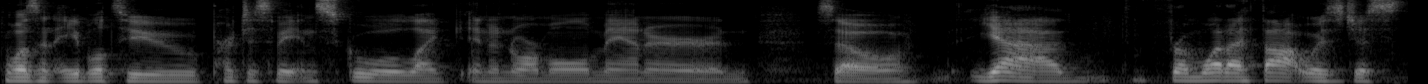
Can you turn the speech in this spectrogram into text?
wasn't able to participate in school like in a normal manner. And so, yeah, from what I thought was just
